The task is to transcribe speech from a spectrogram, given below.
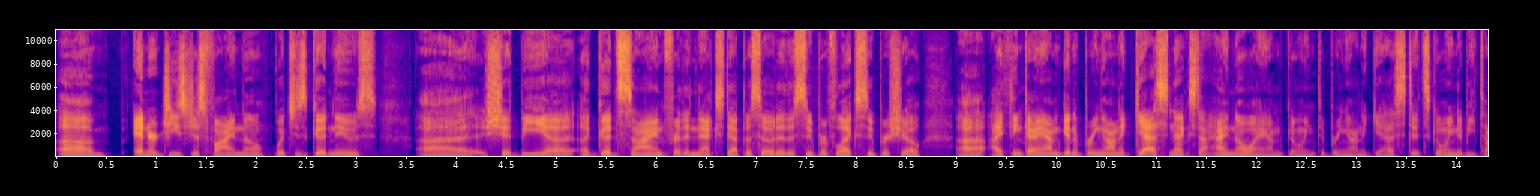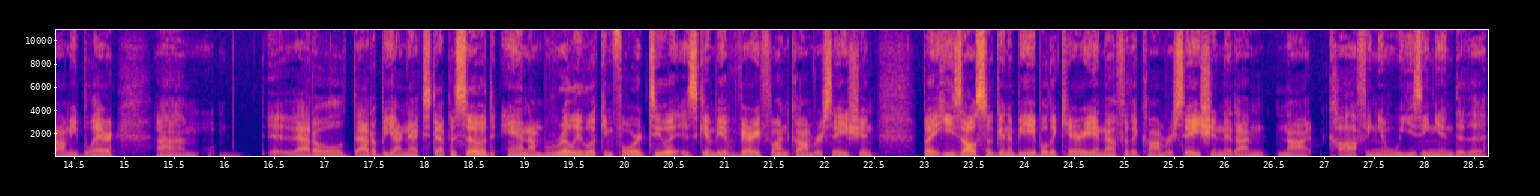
um, energy's just fine though, which is good news uh, should be a, a, good sign for the next episode of the Superflex Super Show. Uh, I think I am going to bring on a guest next time. I know I am going to bring on a guest. It's going to be Tommy Blair. Um, that'll that'll be our next episode, and I'm really looking forward to it. It's going to be a very fun conversation. But he's also going to be able to carry enough of the conversation that I'm not coughing and wheezing into the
